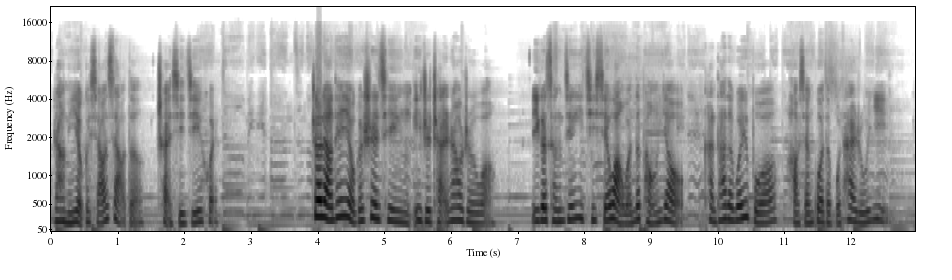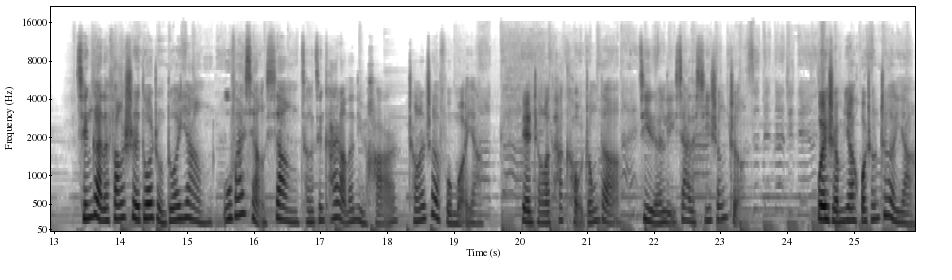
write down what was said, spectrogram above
让你有个小小的喘息机会。这两天有个事情一直缠绕着我，一个曾经一起写网文的朋友，看他的微博，好像过得不太如意，情感的方式多种多样，无法想象曾经开朗的女孩成了这副模样，变成了他口中的。寄人篱下的牺牲者，为什么要活成这样？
